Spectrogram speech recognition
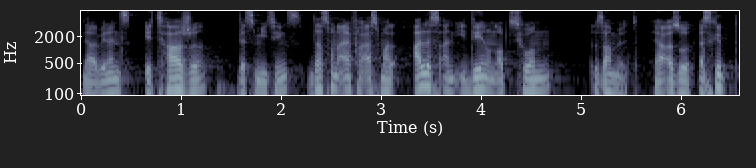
ja, wir nennen es Etage des Meetings, dass man einfach erstmal alles an Ideen und Optionen sammelt. Ja, also es gibt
